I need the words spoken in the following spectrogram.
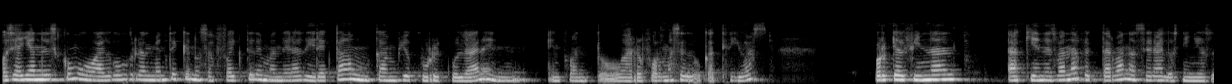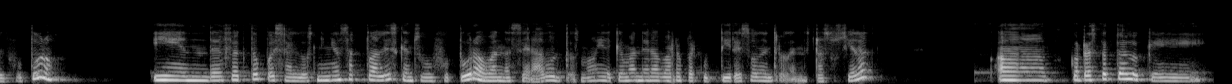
o sea, ya no es como algo realmente que nos afecte de manera directa a un cambio curricular en, en cuanto a reformas educativas, porque al final a quienes van a afectar van a ser a los niños del futuro. Y en defecto, pues a los niños actuales que en su futuro van a ser adultos, ¿no? Y de qué manera va a repercutir eso dentro de nuestra sociedad. Ah, con respecto a lo que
